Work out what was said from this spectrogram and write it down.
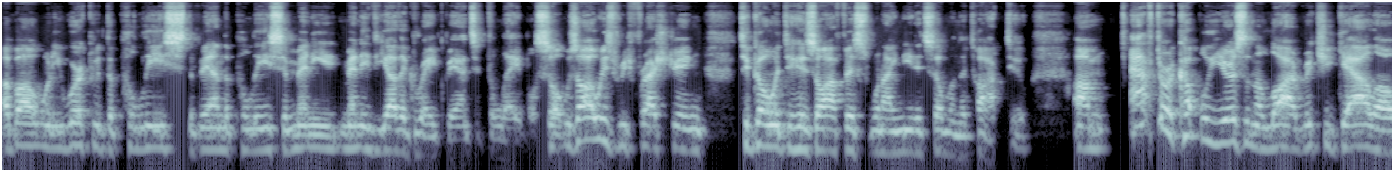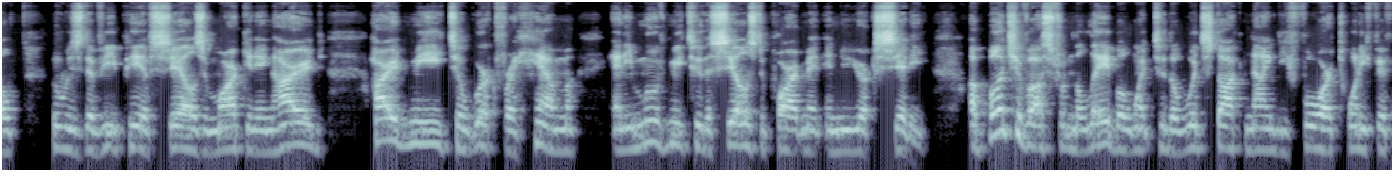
about when he worked with the police, the band The Police, and many, many of the other great bands at the label. So it was always refreshing to go into his office when I needed someone to talk to. Um, after a couple of years in the law, Richie Gallo, who was the VP of Sales and Marketing, hired hired me to work for him, and he moved me to the sales department in New York City. A bunch of us from the label went to the Woodstock 94 25th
